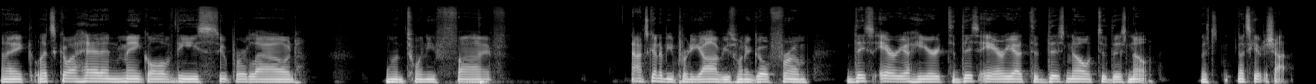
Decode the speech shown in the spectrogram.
Like, let's go ahead and make all of these super loud. 125. Now it's going to be pretty obvious when I go from this area here to this area to this note to this note. Let's let's give it a shot.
